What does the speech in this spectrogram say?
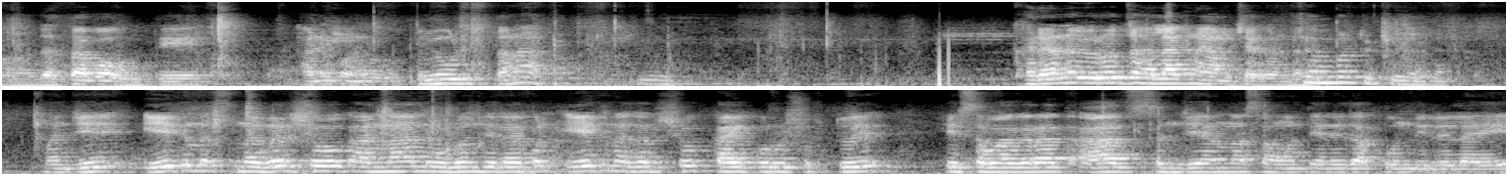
अं, दत्ताभाऊ होते. आणि कोण? तुम्ही ओळखता ना? खऱ्यानं विरोध झाला की नाही आमच्याकडनं? शंभर टक्के झाला. म्हणजे एक न- नगरसेवक अण्णा निवडून दिलाय पण एक नगरसेवक काय करू शकतोय हे सभागृहात आज संजय अण्णा सावंत यांनी दाखवून दिलेलं आहे.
